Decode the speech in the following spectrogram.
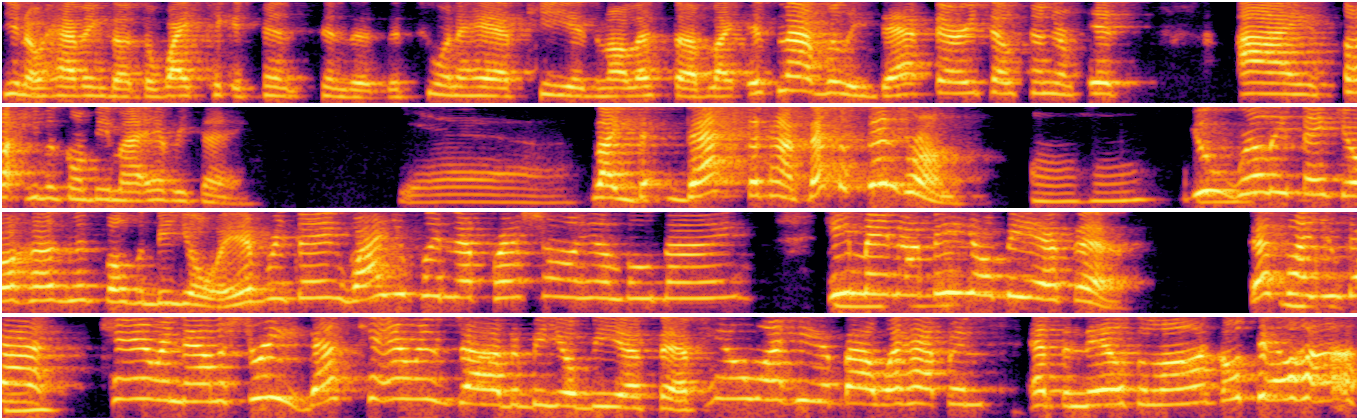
you know, having the, the white picket fence and the, the two and a half kids and all that stuff. Like, it's not really that fairy tale syndrome. It's, I thought he was going to be my everything. Yeah. Like, th- that's the kind, that's a syndrome. Mm-hmm. You really think your husband's supposed to be your everything? Why are you putting that pressure on him, boo bang? He may not be your BFF. That's why you got mm-hmm. Karen down the street. That's Karen's job to be your BFF. He don't want to hear about what happened at the nail salon. Go tell her.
